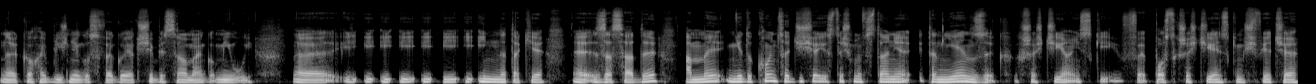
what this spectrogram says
E, kochaj bliźniego swego jak siebie samego, miłuj e, i, i, i, i, inne takie e, zasady, a my nie do końca dzisiaj jesteśmy w stanie ten język chrześcijański w postchrześcijańskim świecie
